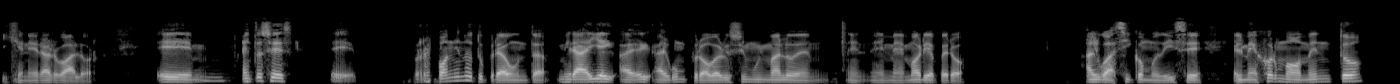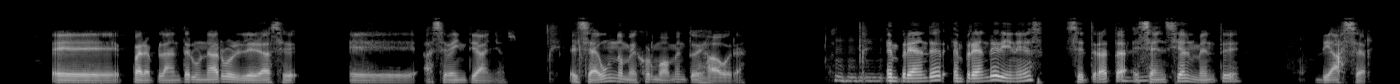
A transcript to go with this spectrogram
y generar valor. Eh, mm. Entonces, eh, respondiendo a tu pregunta, mira, ahí hay, algún proverbio, soy muy malo en, memoria, pero algo así como dice, el mejor momento eh, para plantar un árbol era hace, hace 20 años. El segundo mejor momento es ahora. emprender, emprender, Inés, se trata esencialmente de hacer,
